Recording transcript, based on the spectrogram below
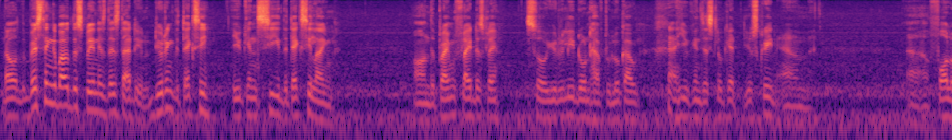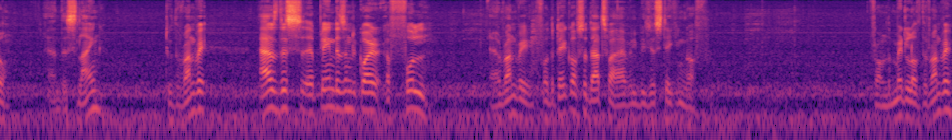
Now, the best thing about this plane is this that you know, during the taxi, you can see the taxi line on the prime flight display. So you really don't have to look out. you can just look at your screen and uh, follow uh, this line to the runway. As this uh, plane doesn't require a full uh, runway for the takeoff, so that's why I will be just taking off from the middle of the runway.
